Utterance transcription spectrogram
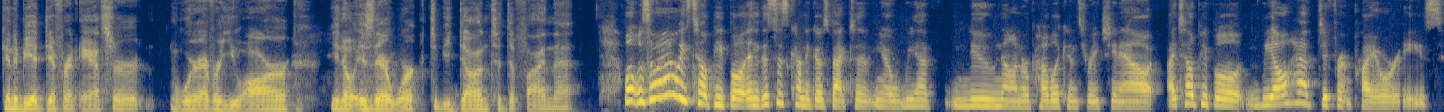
going to be a different answer wherever you are? You know, is there work to be done to define that? Well, so I always tell people, and this is kind of goes back to, you know, we have new non Republicans reaching out. I tell people we all have different priorities.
